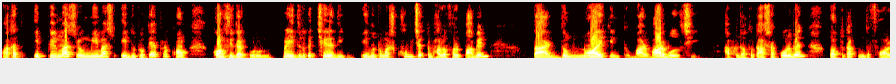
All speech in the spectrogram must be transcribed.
অর্থাৎ এপ্রিল মাস এবং মে মাস এই দুটোকে আপনারা কনসিডার করুন। মানে এই দুটোকে ছেড়ে দিন। এই দুটো মাস খুব যে একটা ভালো ফল পাবেন তা একদম নয় কিন্তু। বারবার বলছি, আপনি যতটা আশা করবেন ততটা কিন্তু ফল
